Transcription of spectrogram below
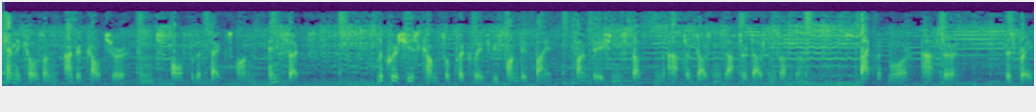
chemicals on agriculture and also the effects on insects. Look where she's come so quickly to be funded by foundations, dozens after dozens after dozens of them. Back with more after this break.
